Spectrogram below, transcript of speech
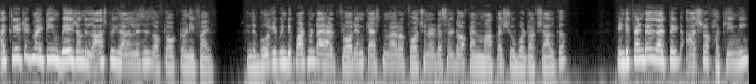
I created my team based on the last week's analysis of top 25. In the goalkeeping department, I had Florian Kastenmeier of Fortuna Dusseldorf and Markus Schubert of Schalke. In defenders, I picked Achraf Hakimi,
